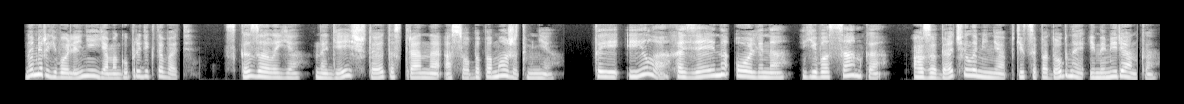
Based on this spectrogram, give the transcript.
Номер его линии я могу продиктовать. Сказала я, надеясь, что эта странная особа поможет мне. «Ты Ила, хозяина Олина, его самка?» Озадачила меня птицеподобная иномерянка,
